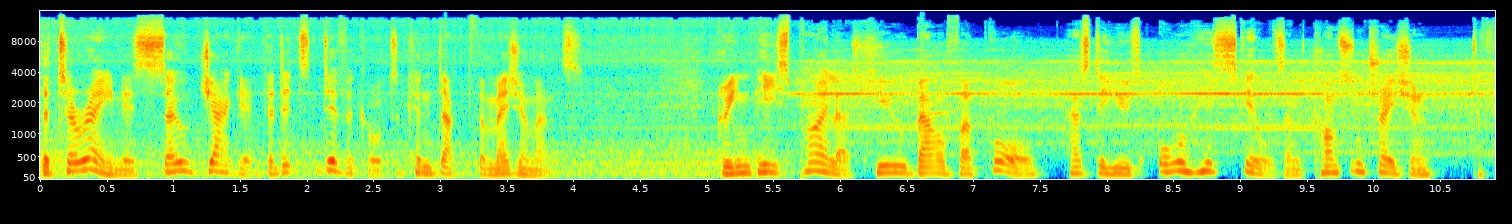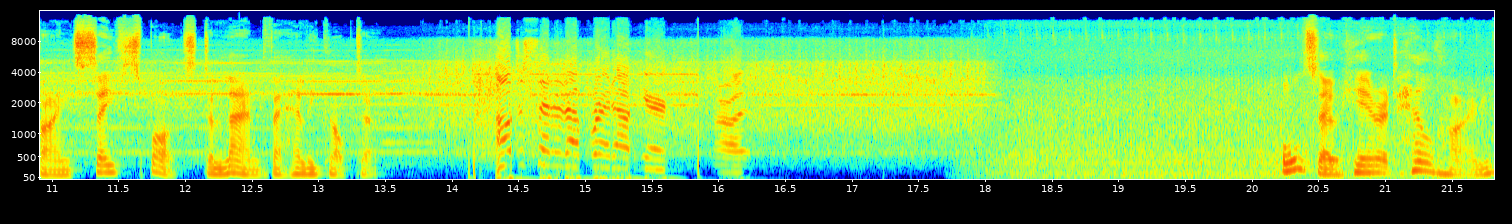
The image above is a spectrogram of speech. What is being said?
The terrain is so jagged that it's difficult to conduct the measurements. Greenpeace pilot Hugh Balfour Paul has to use all his skills and concentration to find safe spots to land the helicopter. I'll just set it up right out here. All right. Also here at Helheim,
